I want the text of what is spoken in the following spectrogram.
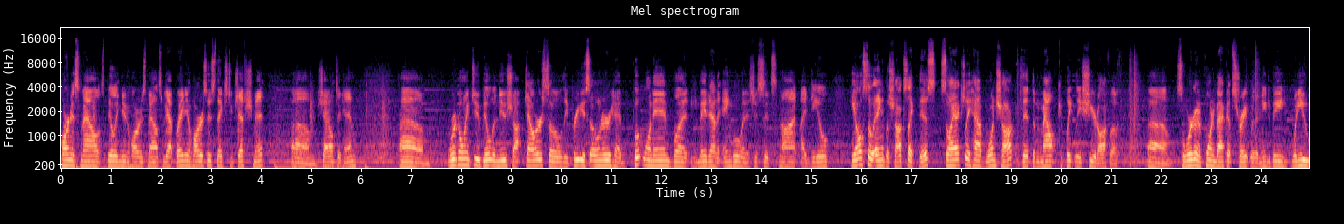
harness mounts, building new harness mounts. We got brand new harnesses thanks to Jeff Schmidt. Um, shout out to him. Um, we're going to build a new shock tower. So the previous owner had put one in, but he made it at an angle, and it's just it's not ideal. He also angled the shocks like this, so I actually have one shock that the mount completely sheared off of. Um, so we're going to point them back up straight where they need to be. When you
